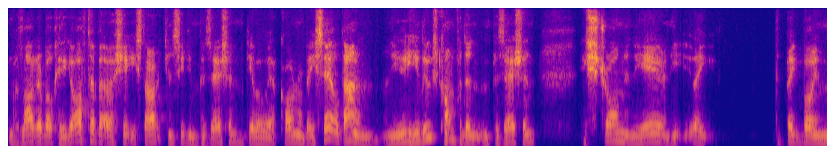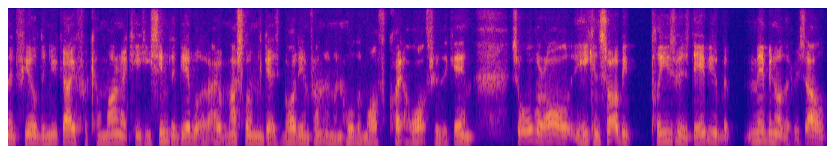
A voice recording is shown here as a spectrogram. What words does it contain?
with Lagerbielke, he got off to a bit of a shaky start, conceding possession, gave away a corner, but he settled down and he, he looks confident in possession he's strong in the air and he like the big boy in midfield, the new guy for Kilmarnock, he, he seemed to be able to outmuscle him and get his body in front of him and hold him off quite a lot through the game. So overall, he can sort of be pleased with his debut, but maybe not the result.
